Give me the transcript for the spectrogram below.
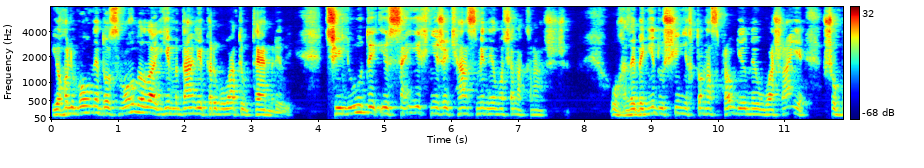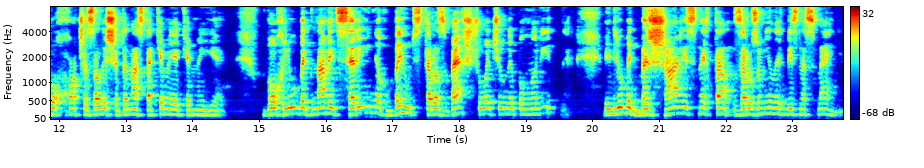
його любов не дозволила їм далі перебувати в темряві. Ці люди і все їхнє життя змінилося на краще. У глибині душі ніхто насправді не вважає, що Бог хоче залишити нас такими, якими є. Бог любить навіть серійних вбивць та розбещувачів неповнолітних. Він любить безжалісних та зарозумілих бізнесменів.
